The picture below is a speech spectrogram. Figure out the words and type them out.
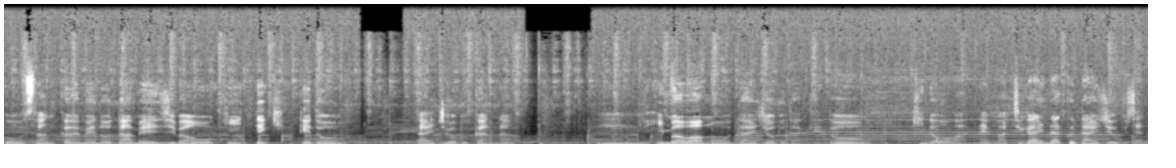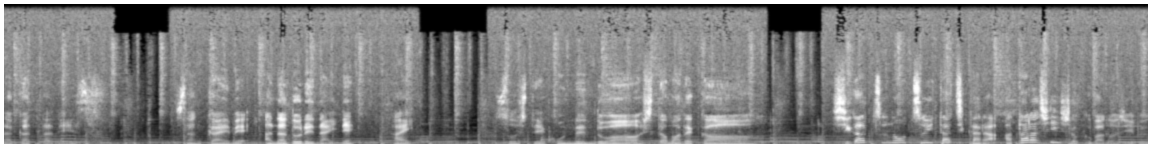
構3回目のダメージは大きいって聞くけど大丈夫かな？うん今はもう大丈夫だけど昨日はね間違いなく大丈夫じゃなかったです。3回目侮れないね。はい。そして今年度は明日までか。4月の1日から新しい職場の自分。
